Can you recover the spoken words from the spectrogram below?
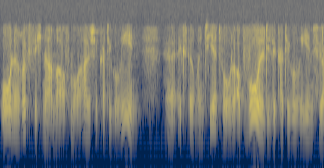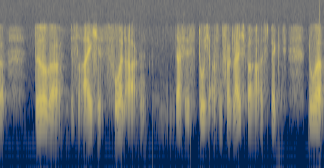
ohne Rücksichtnahme auf moralische Kategorien äh, experimentiert wurde, obwohl diese Kategorien für Bürger des Reiches vorlagen. Das ist durchaus ein vergleichbarer Aspekt, nur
